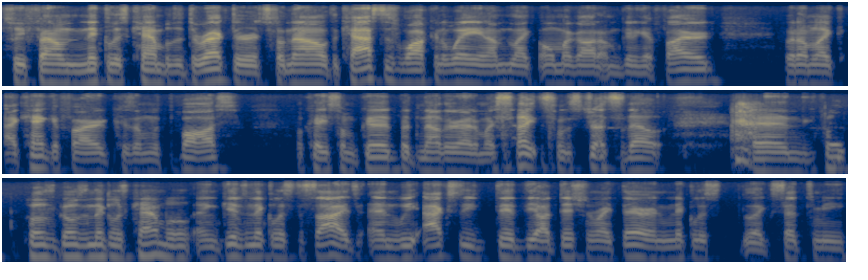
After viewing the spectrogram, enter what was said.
So he found Nicholas Campbell, the director. So now the cast is walking away, and I'm like, oh my god, I'm gonna get fired. But I'm like, I can't get fired because I'm with the boss. Okay, so I'm good. But now they're out of my sight, so I'm stressed out. And Pose goes to Nicholas Campbell and gives Nicholas the sides, and we actually did the audition right there. And Nicholas like said to me,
